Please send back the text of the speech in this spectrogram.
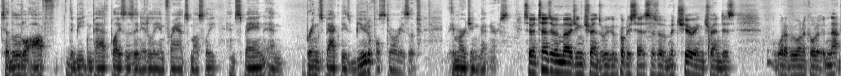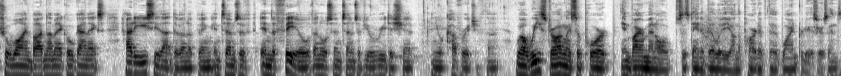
to the little off the beaten path places in Italy and France mostly, and Spain, and brings back these beautiful stories of emerging vintners. So, in terms of emerging trends, we can probably say it's a sort of maturing trend, is whatever we want to call it, natural wine, biodynamic, organics. How do you see that developing in terms of in the field and also in terms of your readership and your coverage of that? Well, we strongly support environmental sustainability on the part of the wine producers. And,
